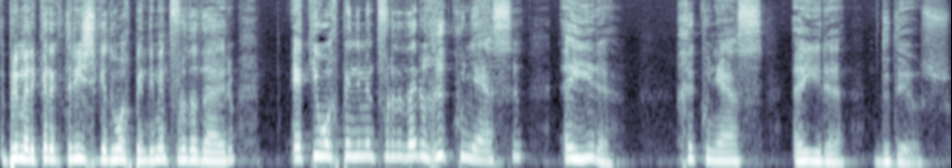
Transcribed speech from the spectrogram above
a primeira característica de um arrependimento verdadeiro é que o arrependimento verdadeiro reconhece a ira. Reconhece a ira de Deus.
